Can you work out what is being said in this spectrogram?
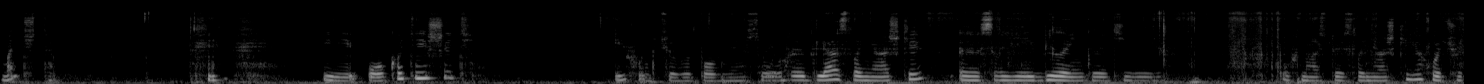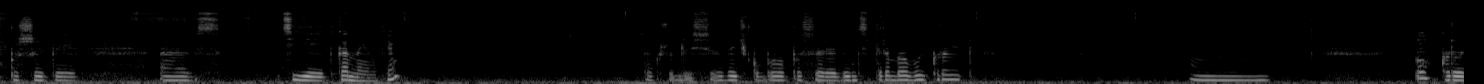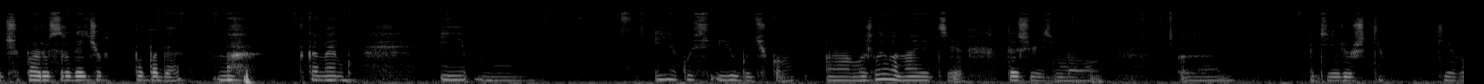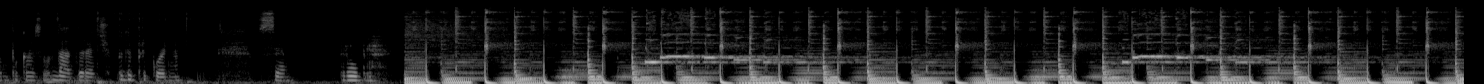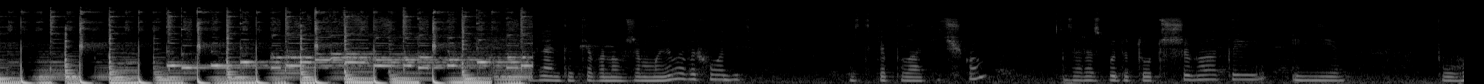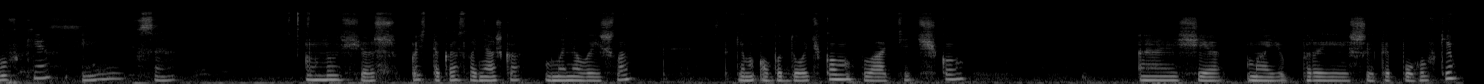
Бачите? І око тішить, і функцію виповнює свою. От, е, Для слоняшки е, своєї біленької тієї пухнастої слоняшки я хочу пошити е, з цієї тканинки. Так, щоб десь сердечко було посерединці, треба викроїти. Ну, коротше, пару сердечок попаде на тканинку. І, і якусь юбочку. Можливо, навіть е, теж візьму е, ті рюшки, які я вам показувала. Да, до речі, буде прикольно. Все, роблю. Гляньте, яке воно вже миле виходить. Ось таке платічко. Зараз буду тут шивати і пуговки, і все. Ну що ж, ось така слоняшка в мене вийшла. З таким ободочком, платічко. Е, ще маю пришити пуговки.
